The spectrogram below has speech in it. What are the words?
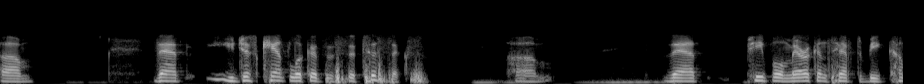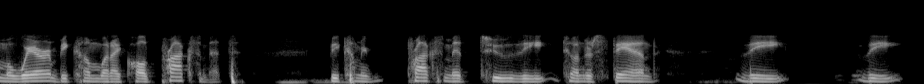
um, that you just can't look at the statistics. Um, that people, Americans, have to become aware and become what I call proximate, becoming proximate to the to understand the the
